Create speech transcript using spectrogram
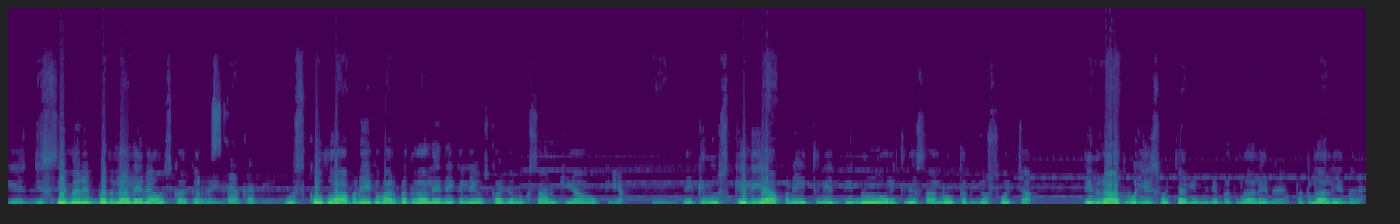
कि जिससे मैंने बदला लेना है उसका कर रही है। कर रही उसको तो आपने एक बार बदला लेने के लिए उसका जो नुकसान किया वो किया। हम्म, लेकिन उसके लिए आपने इतने दिनों और इतने सालों तक जो सोचा दिन रात वही सोचा कि मुझे बदला लेना है बदला लेना है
